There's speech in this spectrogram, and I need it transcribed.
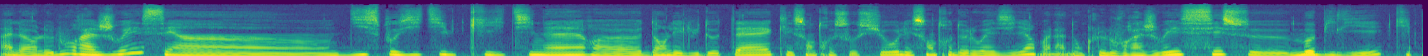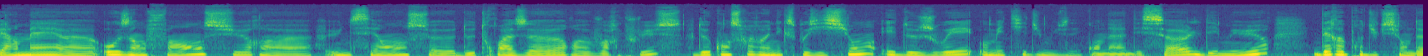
Alors, le Louvre à jouer, c'est un dispositif qui itinère euh, dans les ludothèques, les centres sociaux, les centres de loisirs. Voilà, donc le Louvre à jouer, c'est ce mobilier qui permet euh, aux enfants, sur une séance de trois heures, voire plus, de construire une exposition et de jouer au métier du musée. On a des sols, des murs, des reproductions d'œuvres,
